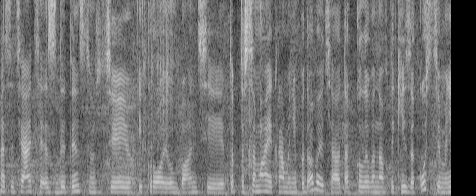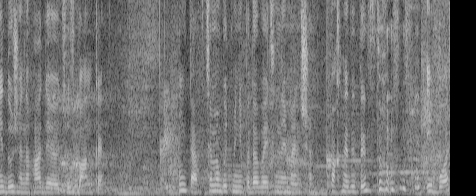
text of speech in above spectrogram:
асоціація з дитинством з цією ікрою в банці. Тобто сама ікра мені подобається, а так, коли вона в такій закусці, мені дуже нагадує цю з банки. Ну, Так, це, мабуть, мені подобається найменше. Пахне дитинством. І бос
